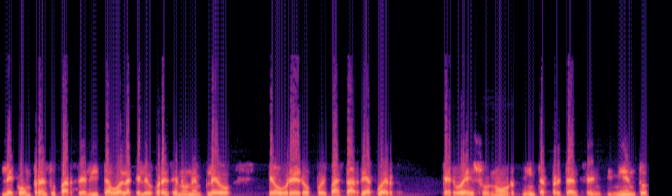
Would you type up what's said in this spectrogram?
le compran su parcelita o a la que le ofrecen un empleo de obrero, pues va a estar de acuerdo. Pero eso no interpreta el sentimiento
